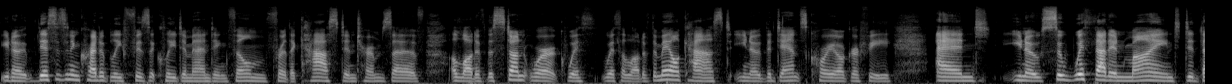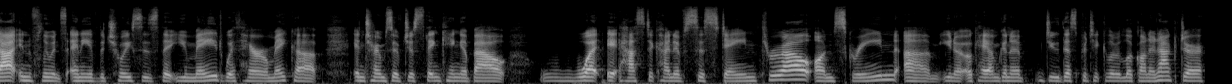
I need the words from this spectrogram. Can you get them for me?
you know, this is an incredibly physically demanding film for the cast in terms of a lot of the stunt work with, with a lot of the male cast, you know, the dance choreography. And, you know, so with that in mind, did that influence any of the choices that you made with hair or makeup in terms of just thinking about what it has to kind of sustain throughout on screen. Um, you know, okay, I'm going to do this particular look on an actor,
